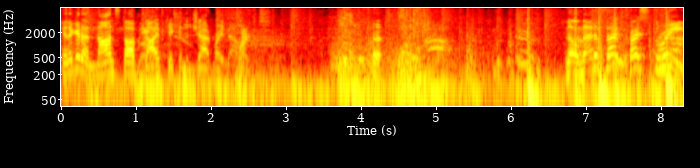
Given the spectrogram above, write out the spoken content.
Can I get a non-stop dive kick in the chat right now? No, matter of fact, press three.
